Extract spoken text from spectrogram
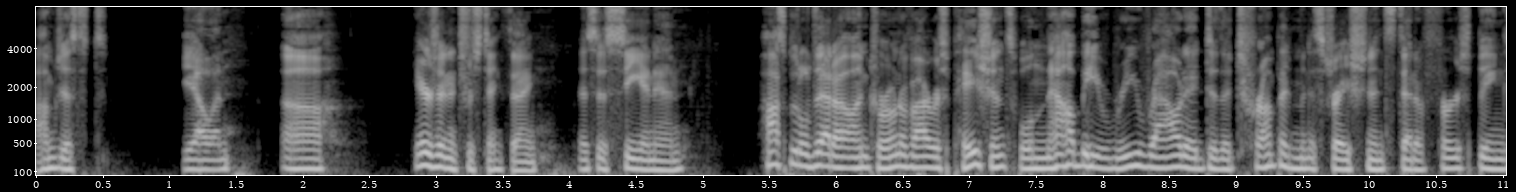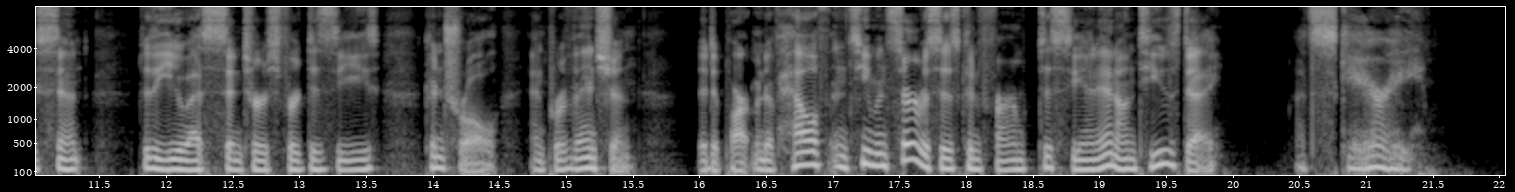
I'm just yelling. Uh, here's an interesting thing. This is CNN. Hospital data on coronavirus patients will now be rerouted to the Trump administration instead of first being sent to the U.S. Centers for Disease Control and Prevention. The Department of Health and Human Services confirmed to CNN on Tuesday. That's scary.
